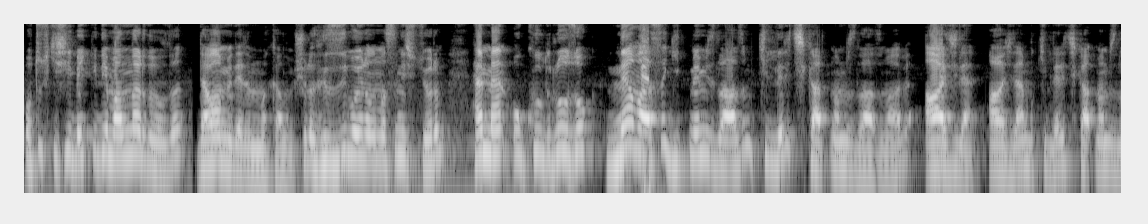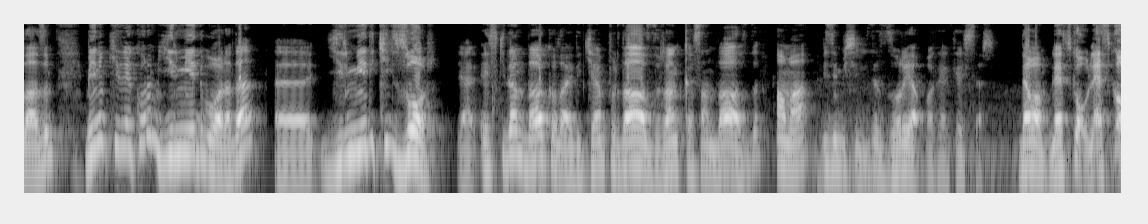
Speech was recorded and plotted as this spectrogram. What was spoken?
30 kişiyi beklediğim anlar da oldu. Devam edelim bakalım. Şurada hızlı bir oyun olmasını istiyorum. Hemen okul, rozok ne varsa gitmemiz lazım. Killeri çıkartmamız lazım abi. Acilen. Acilen bu killeri çıkartmamız lazım. Benim kill rekorum 27 bu arada. Ee, 27 kill zor. Yani eskiden daha kolaydı. Camper daha azdı. Rank kasan daha azdı. Ama bizim işimiz de zoru yapmak arkadaşlar. Devam. Let's go. Let's go.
